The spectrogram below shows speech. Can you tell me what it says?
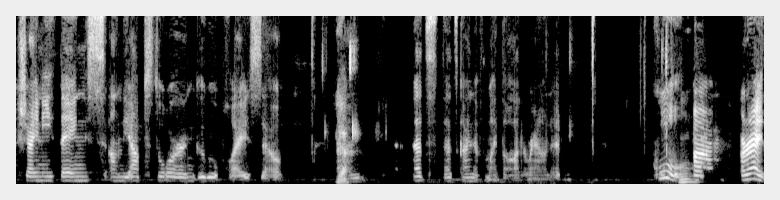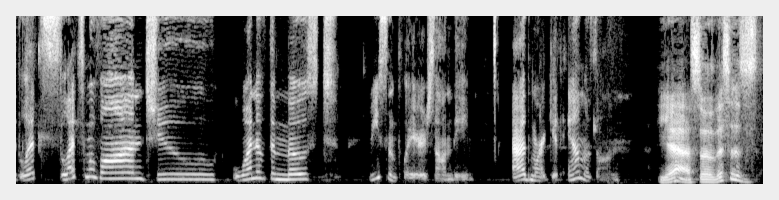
shiny things on the App Store and Google Play. So yeah, um, that's that's kind of my thought around it. Cool. cool. Um, all right, let's let's move on to one of the most recent players on the ad market, Amazon. Yeah, so this is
